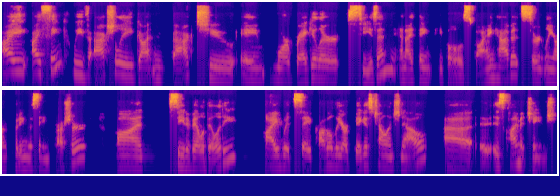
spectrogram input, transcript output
I I think we've actually gotten back to a more regular season, and I think people's buying habits certainly aren't putting the same pressure on seed availability. I would say probably our biggest challenge now uh, is climate change,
